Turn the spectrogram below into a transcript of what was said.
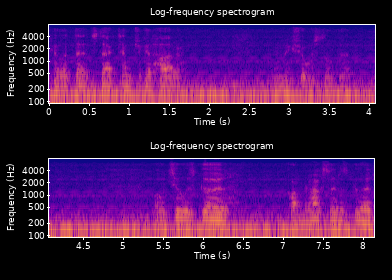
Okay, let that stack temperature get hotter and make sure we're still good. O2 is good, carbon monoxide is good,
